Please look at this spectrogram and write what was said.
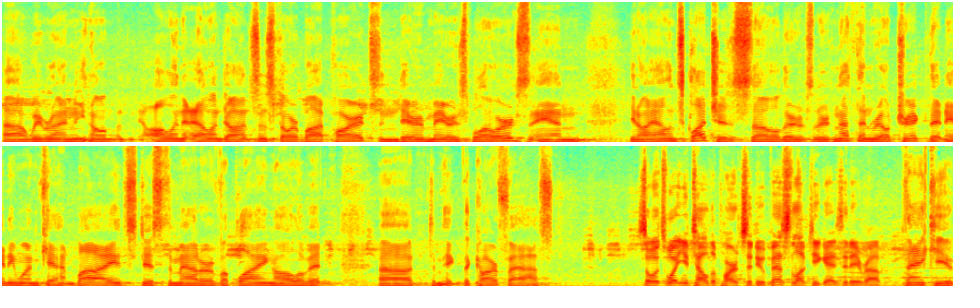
Uh, we run, you know, all in Alan Johnson store bought parts and Darren Mayer's blowers. And you know, Allen's clutches. So there's there's nothing real trick that anyone can't buy. It's just a matter of applying all of it uh, to make the car fast. So it's what you tell the parts to do. Best of luck to you guys today, Rob. Thank you.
